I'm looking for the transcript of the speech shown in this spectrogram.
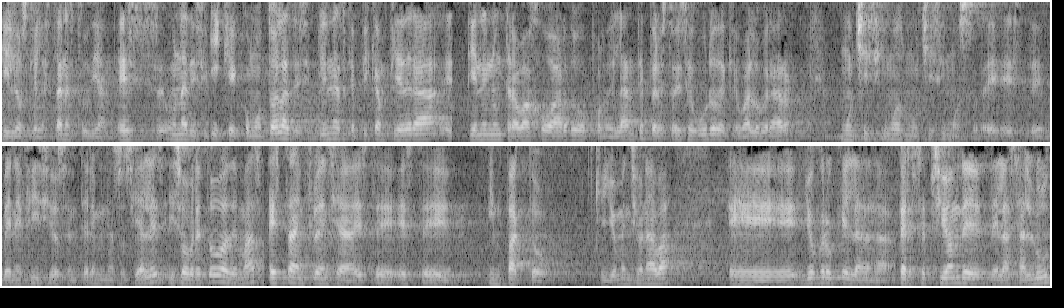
y los que la están estudiando. Es una y que como todas las disciplinas que pican piedra eh, tienen un trabajo arduo por delante, pero estoy seguro de que va a lograr muchísimos, muchísimos eh, este, beneficios en términos sociales y sobre todo además esta influencia, este, este impacto que yo mencionaba, eh, yo creo que la percepción de, la salud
